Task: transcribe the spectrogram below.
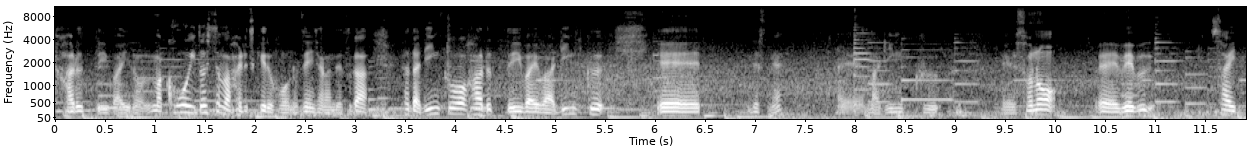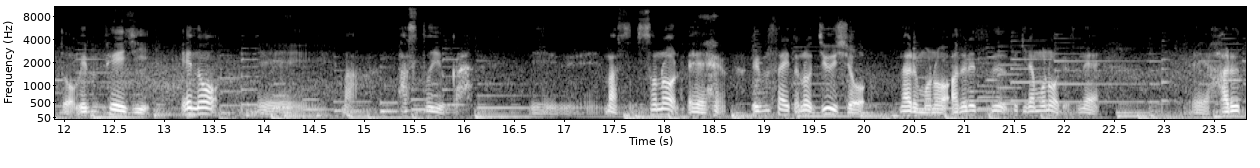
貼るっていう場合の、まあ、行為としては貼り付ける方の前者なんですがただリンクを貼るっていう場合はリンク、えーですね、え、まあ、リンク、え、その、え、ウェブサイト、ウェブページへの、えまあ、パスというか、えまあ、その、えウェブサイトの住所なるもの、アドレス的なものをですね、え貼るで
